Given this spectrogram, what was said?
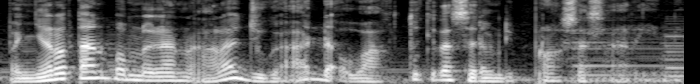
Penyertaan pemeliharaan Allah juga ada waktu kita sedang diproses hari ini.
